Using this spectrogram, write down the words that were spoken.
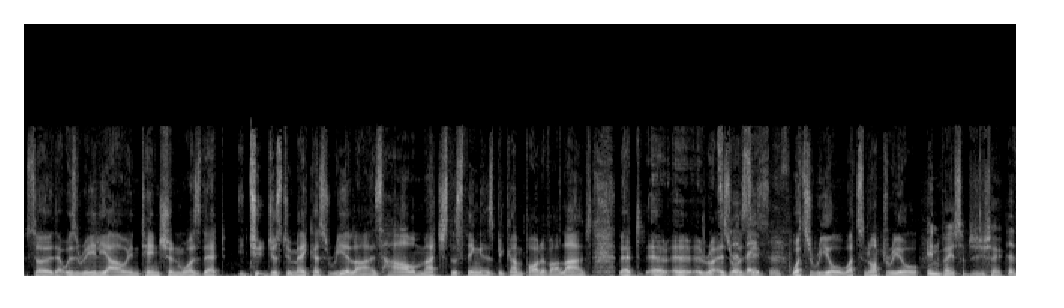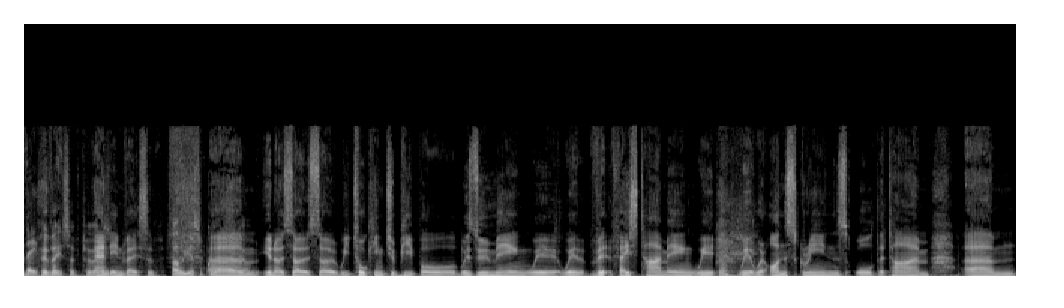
So that was really our intention was that to, just to make us realize how much this thing has become part of our lives. That, uh, uh, uh, as Ros said, what's real, what's not real, Invasive, did you say? Pervasive. Pervasive. Pervasive. and invasive. oh yes, of course. Um, You know, so so we're talking to people, we're zooming, we're we're vi- FaceTiming, we we're we're on screens all the time, um,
